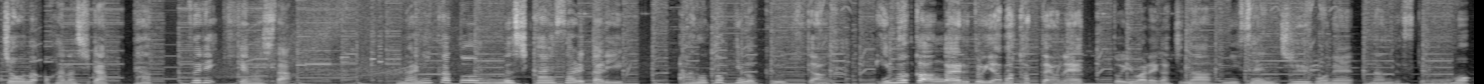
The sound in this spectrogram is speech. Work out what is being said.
貴重なお話がたっぷり聞けました。何かと蒸し返されたりあの時の空気感今考えるとやばかったよねと言われがちな2015年なんですけれども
